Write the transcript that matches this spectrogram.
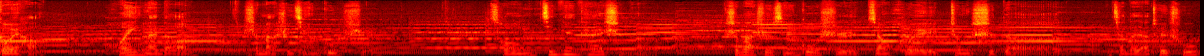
各位好，欢迎来到神马睡前故事。从今天开始呢，神马睡前故事将会正式的向大家推出。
